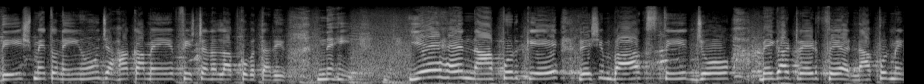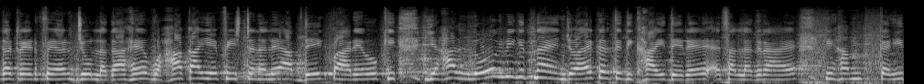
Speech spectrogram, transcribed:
देश में तो नहीं हूँ, जहाँ का मैं ये फ़िश टनल आपको बता रही हूँ। नहीं, ये है नागपुर के रेशम बाग स्थित जो mega trade fair Nagpur mega trade fair जो लगा है, वहाँ का ये फ़िश टनल है। आप देख पा रहे हो कि यहाँ लोग भी कितना एंजॉय करते दिखाई दे रहे हैं। ऐसा लग रहा है कि हम कहीं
